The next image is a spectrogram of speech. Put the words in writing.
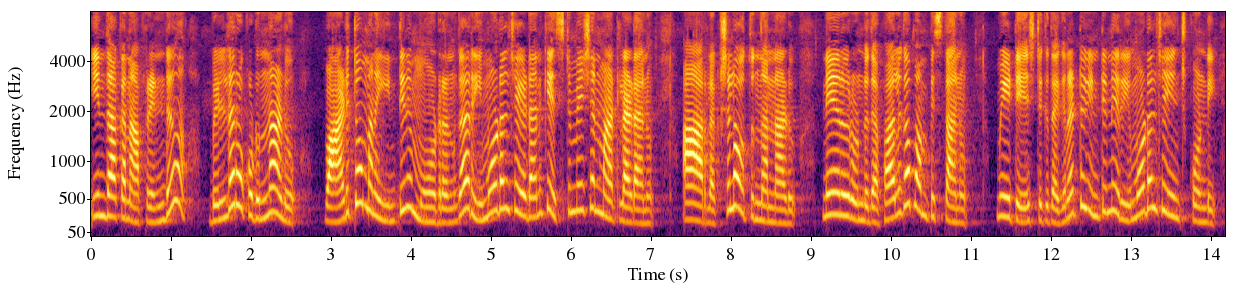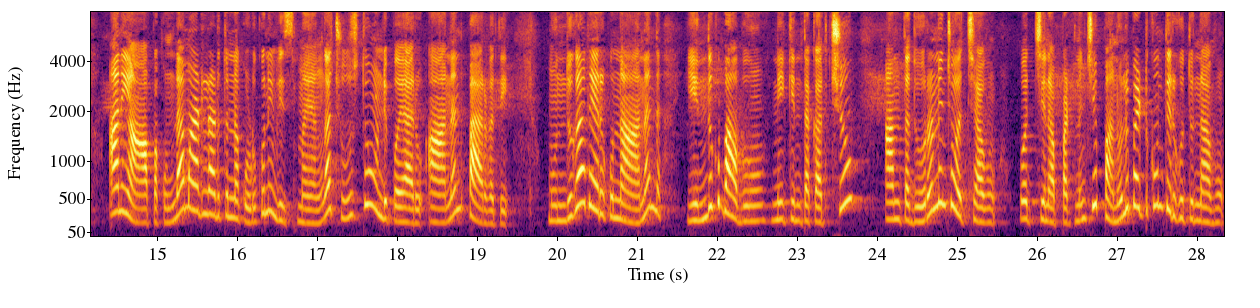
ఇందాక నా ఫ్రెండ్ బిల్డర్ ఒకడున్నాడు. వాడితో మన ఇంటిని మోడ్రన్గా రీమోడల్ చేయడానికి ఎస్టిమేషన్ మాట్లాడాను. ఆరు లక్షలు అవుతుందన్నాడు. నేను రెండు దఫాలుగా పంపిస్తాను. మీ టేస్ట్కి తగినట్టు ఇంటిని రీమోడల్ చేయించుకోండి అని ఆపకుండా మాట్లాడుతున్న కొడుకుని విస్మయంగా చూస్తూ ఉండిపోయారు ఆనంద్ పార్వతి. ముందుగా తేరుకున్న ఆనంద్ ఎందుకు బాబు? నీకింత ఖర్చు? అంత దూరం నుంచి వచ్చావు. వచ్చినప్పటి నుంచి పనులు పెట్టుకుని తిరుగుతున్నావు.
